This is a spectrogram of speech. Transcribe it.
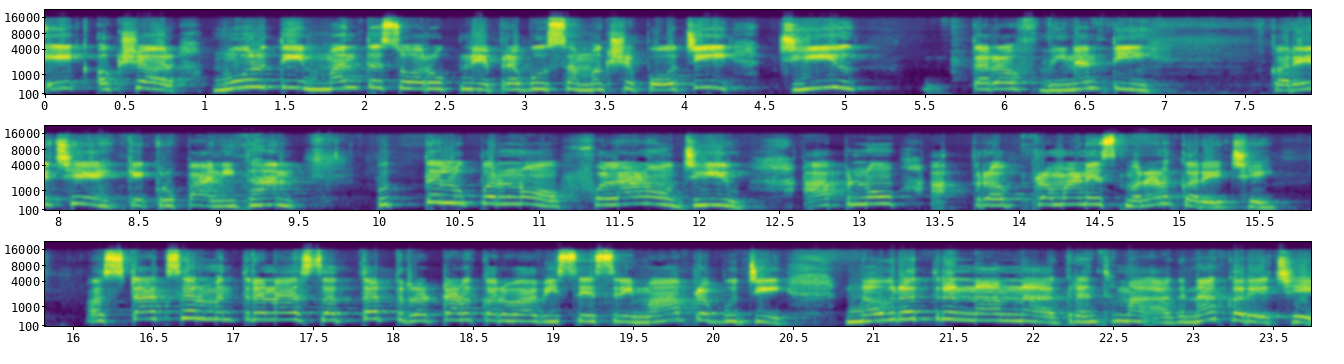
એક અક્ષર મૂર્તિ મંત સ્વરૂપને પ્રભુ સમક્ષ પહોંચી જીવ તરફ વિનંતી કરે છે કે કૃપા નિધાન? ભૂતલ ઉપરનો ફલાણો જીવ આપનું પ્રમાણે સ્મરણ કરે છે. અષ્ટાક્ષર મંત્રના સતત રટણ કરવા વિશે શ્રી મહાપ્રભુજી નવરત્ન નામના ગ્રંથમાં આજ્ઞા કરે છે.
